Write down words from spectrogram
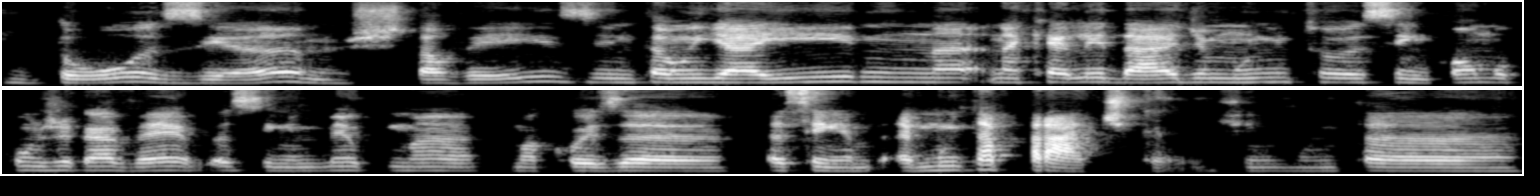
12 anos, talvez. Então, e aí, na, naquela idade, muito assim, como conjugar verbo, assim, é meio que uma, uma coisa, assim, é, é muita prática, enfim, muita.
